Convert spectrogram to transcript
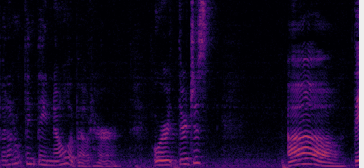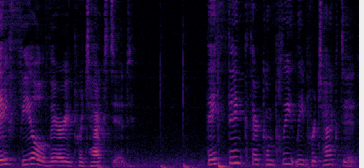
But I don't think they know about her. Or they're just, oh, they feel very protected. They think they're completely protected.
